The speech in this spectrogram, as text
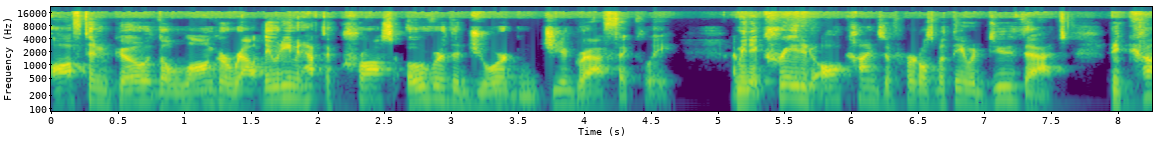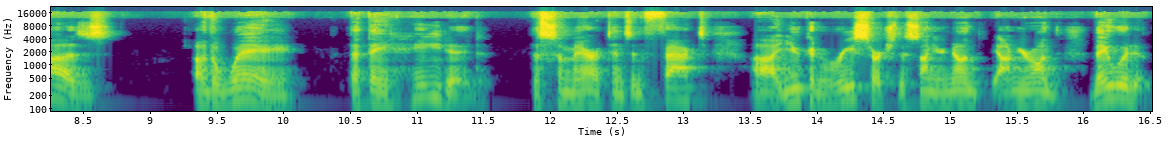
often go the longer route. They would even have to cross over the Jordan geographically. I mean, it created all kinds of hurdles, but they would do that because of the way that they hated the Samaritans. In fact, uh, you can research this on your, own, on your own. They would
